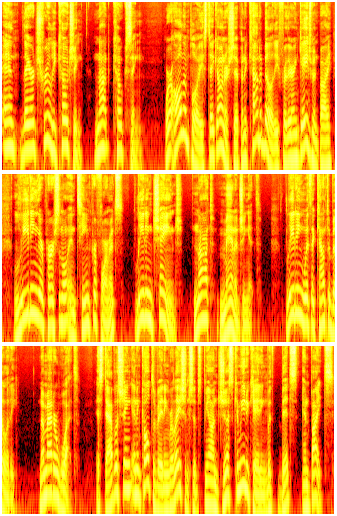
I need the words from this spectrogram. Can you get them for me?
and they are truly coaching, not coaxing. Where all employees take ownership and accountability for their engagement by leading their personal and team performance, leading change, not managing it. Leading with accountability, no matter what. Establishing and cultivating relationships beyond just communicating with bits and bytes.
